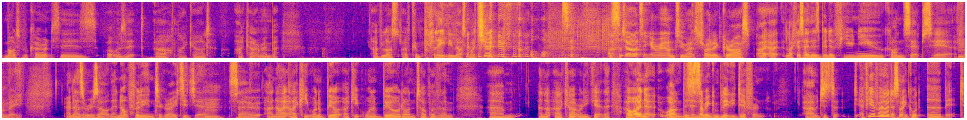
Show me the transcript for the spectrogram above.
Multiple currencies. What was it? Oh my God! I can't remember. I've lost. I've completely lost my chain of thought. I'm So- darting around too much, trying to grasp. I, I like I say, there's been a few new concepts here for Mm. me, and as a result, they're not fully integrated yet. Mm. So, and I, I keep want to build. I keep want to build on top of them, um, and I, I can't really get there. Oh, I know. Well, this is something completely different. Uh, just have you ever heard of something called Urbit?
